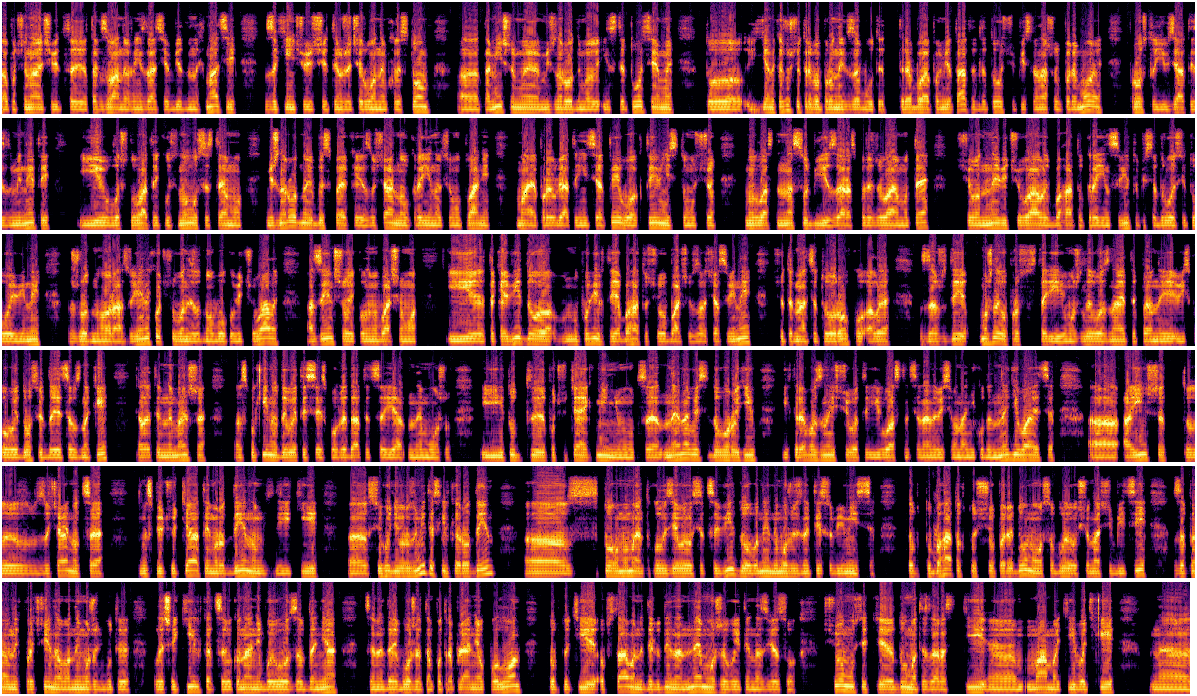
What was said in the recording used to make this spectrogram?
починаючи від е, так званої Організації Об'єднаних Націй, закінчуючи тим же Червоним Хрестом е, та іншими міжнародними інституціями, то я не кажу, що треба про них забути. Треба пам'ятати для того, щоб після нашої перемоги просто її взяти, змінити і влаштувати якусь нову систему міжнародної безпеки. Звичайно, Україна в цьому плані має проявляти ініціативу, активність, тому що ми власне на собі зараз переживаємо те, що не відчували багато країн світу після Другої світової війни жодного разу. Я не хочу, щоб вони з одного боку відчували, а з іншого, коли ми бачимо і таке відео, ну повірте, я багато чого бачив за час війни 2014 року, але завжди, можливо, просто старію, можливо, знаєте, певний військовий досвід дається в але тим не менше е, спокійно дивитися і споглядати це я не можу. І тут е, почуття, як мінімум, це ненависть до ворогів, їх треба знищувати, і власне ця ненависть вона нікуди не дівається. А, інше, то е, звичайно, це співчуття тим родинам, які сьогодні ви розумієте, скільки родин е, з того моменту, коли з'явилося це відео, вони не можуть знайти собі місця. Тобто багато хто що передумав, особливо що наші бійці за певних причин вони можуть бути лише кілька. Це виконання бойового завдання, це не дай Боже там потрапляння в полон. Тобто ті обставини, де людина не може вийти на зв'язок. Що мусять е, думати зараз ті е, мами, ті батьки, е,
